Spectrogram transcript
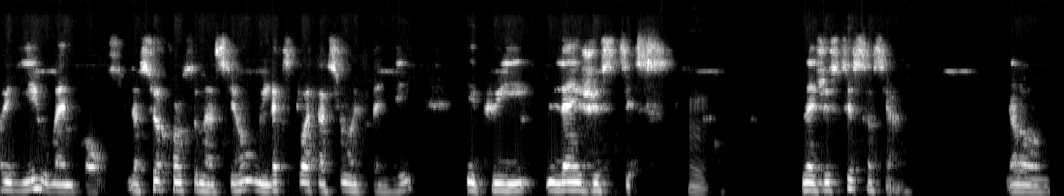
reliés aux mêmes causes. La surconsommation ou l'exploitation effrénée, et puis l'injustice. Hmm. L'injustice sociale. Alors,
